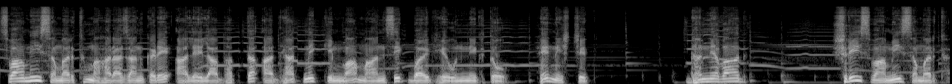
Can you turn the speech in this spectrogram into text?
स्वामी समर्थ महाराजांकडे आलेला भक्त आध्यात्मिक किंवा मानसिक बळ घेऊन निघतो हे निश्चित. धन्यवाद. श्री स्वामी समर्थ.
